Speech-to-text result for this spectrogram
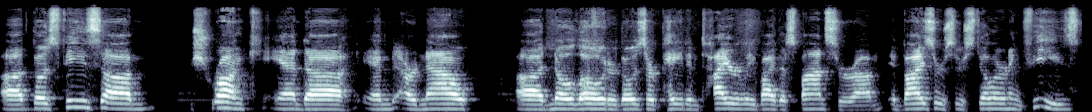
Uh, those fees um, shrunk and, and are now no load, or those are paid entirely by the sponsor. Um, advisors are still earning fees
